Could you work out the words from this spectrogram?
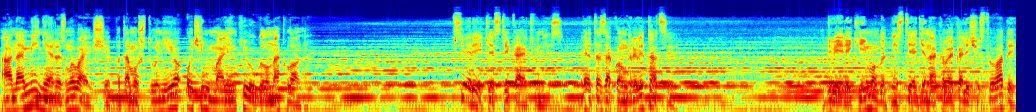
она менее размывающая, потому что у нее очень маленький угол наклона. Все реки стекают вниз. Это закон гравитации. Две реки могут нести одинаковое количество воды.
